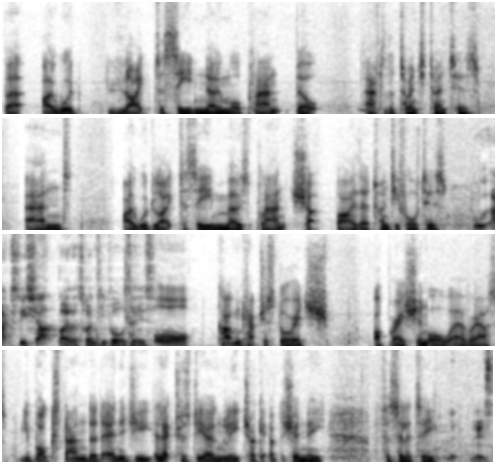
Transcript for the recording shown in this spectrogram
but I would like to see no more plant built after the 2020s. And I would like to see most plants shut by the 2040s. Ooh, actually shut by the 2040s. Or carbon capture storage operation or whatever else. Your bog standard energy, electricity only, chuck it up the chimney facility. Its,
